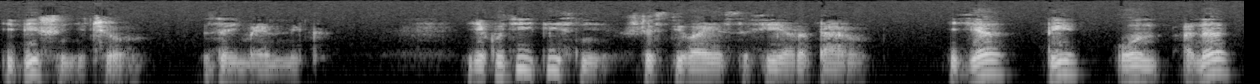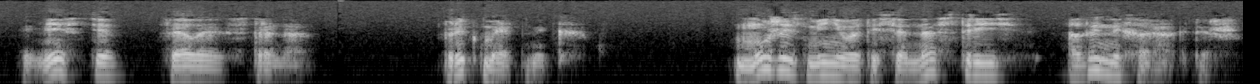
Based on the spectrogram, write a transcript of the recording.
і більше нічого, займенник. Як у тій пісні, що співає Софія Ротаро Я, ти, он, она, вместе целая страна. Прикметник. Може змінюватися настрій але не характер.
